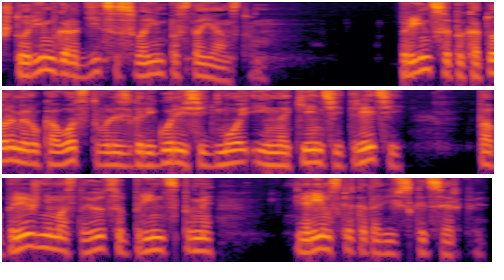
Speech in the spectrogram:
что Рим гордится своим постоянством. Принципы, которыми руководствовались Григорий VII и Иннокентий III, по-прежнему остаются принципами Римской католической церкви.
